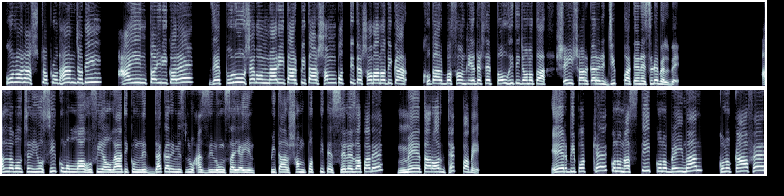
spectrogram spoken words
কোন রাষ্ট্রপ্রধান যদি আইন তৈরি করে যে পুরুষ এবং নারী তার পিতার সম্পত্তিতে সমান অধিকার, খুদার বসন এদেশের তৌহিদি জনতা সেই সরকারের জিপ্পা টেনে ছিঁড়ে ফেলবে। আল্লাহ বলছেন, ইউসিকুমুল্লাহু ফি আওলাদিকুম লিদ্দাকারি পিতার সম্পত্তিতে ছেলে যা পাবে মেয়ে তার অর্ধেক পাবে। এর বিপক্ষে কোনো নাস্তিক, কোনো বেঈমান, কোনো কাফের,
